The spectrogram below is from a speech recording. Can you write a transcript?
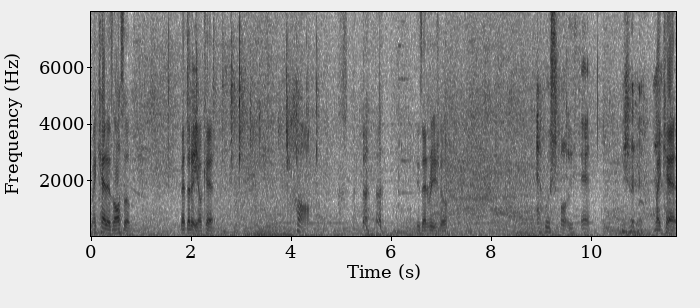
My cat is awesome. Better than your cat. He's enraged though. And whose fault is that? My cat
